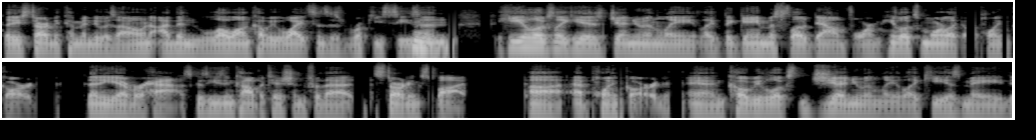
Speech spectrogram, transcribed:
That he's starting to come into his own. I've been low on Coby White since his rookie season. Mm-hmm. He looks like he is genuinely like the game has slowed down for him. He looks more like a point guard than he ever has because he's in competition for that starting spot uh, at point guard. And Coby looks genuinely like he has made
